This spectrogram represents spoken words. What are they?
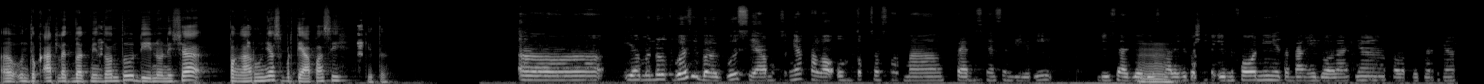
uh, untuk atlet badminton tuh di Indonesia pengaruhnya seperti apa sih gitu? Uh, ya menurut gue sih bagus ya. Maksudnya kalau untuk sesama fansnya sendiri bisa jadi hmm. saling itu info nih tentang idolanya. Kalau misalnya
